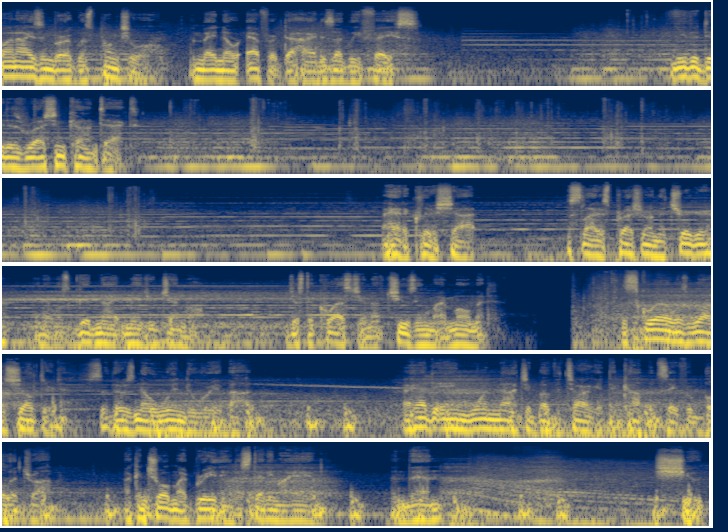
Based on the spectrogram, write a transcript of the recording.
Von Eisenberg was punctual and made no effort to hide his ugly face. Neither did his Russian contact. I had a clear shot. The slightest pressure on the trigger, and it was good night, Major General. Just a question of choosing my moment. The square was well sheltered, so there was no wind to worry about. I had to aim one notch above the target to compensate for bullet drop. I controlled my breathing to steady my aim. And then... Shoot.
